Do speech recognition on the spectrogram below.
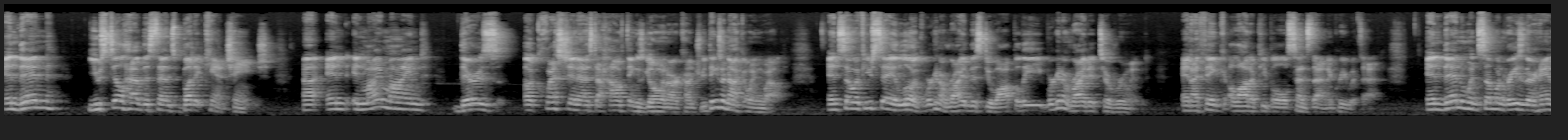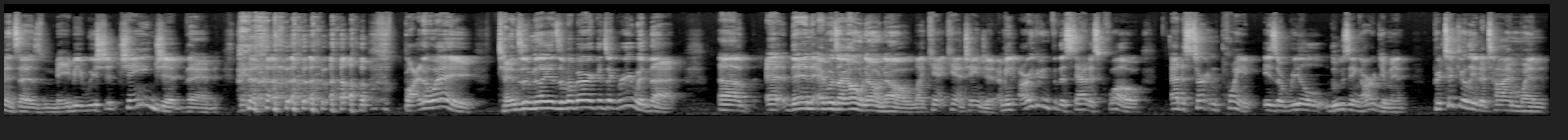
And then you still have this sense, but it can't change. Uh, and in my mind, there's a question as to how things go in our country. Things are not going well. And so if you say, look, we're going to ride this duopoly, we're going to ride it to ruin. And I think a lot of people sense that and agree with that. And then when someone raises their hand and says, maybe we should change it then. By the way, tens of millions of Americans agree with that. Uh, then everyone's like, oh no, no, like can't can't change it. I mean, arguing for the status quo at a certain point is a real losing argument, particularly at a time when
